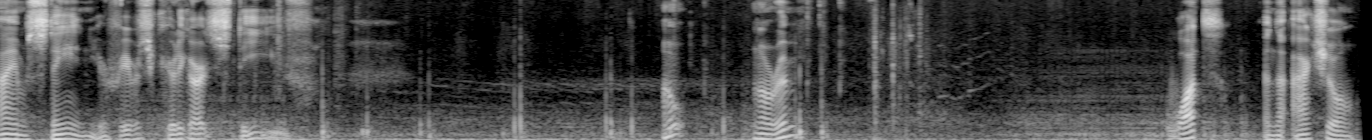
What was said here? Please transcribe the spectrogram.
I am Stain, your favorite security guard, Steve. Oh, no room. What in the actual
